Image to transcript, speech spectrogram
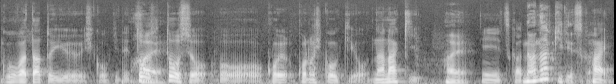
5型という飛行機で、当はい。当初おこ、この飛行機を7機、はい。えー使って。7機ですか、はい、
